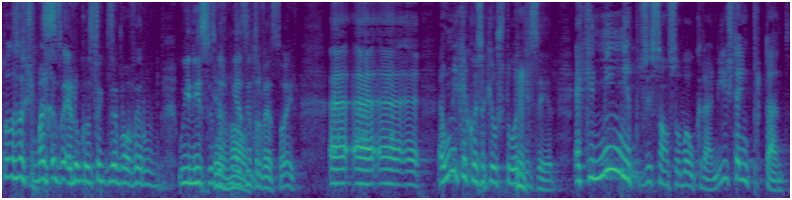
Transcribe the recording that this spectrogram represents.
Todas as semanas eu não consigo desenvolver o início das minhas intervenções. A, a, a, a, única coisa que eu estou a dizer é que a minha posição sobre a Ucrânia, e isto é importante,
